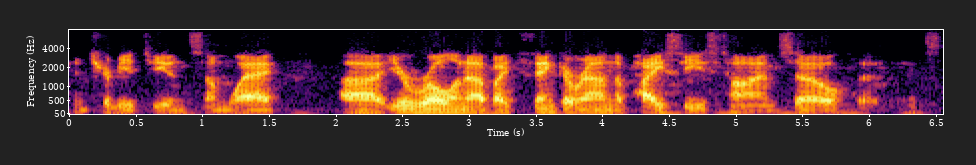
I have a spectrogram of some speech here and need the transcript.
contribute to you in some way. Uh, you're rolling up, I think, around the Pisces time. So, uh, it's,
